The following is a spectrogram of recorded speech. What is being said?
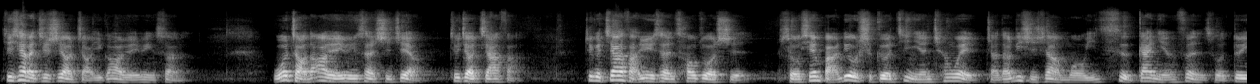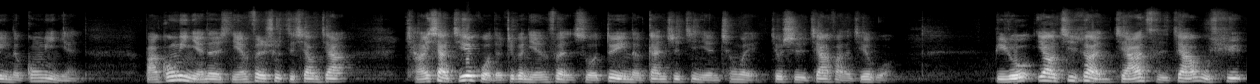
接下来就是要找一个二元运算了。我找的二元运算是这样，就叫加法。这个加法运算操作是：首先把六十个纪年称谓找到历史上某一次该年份所对应的公历年，把公历年的年份数字相加，查一下结果的这个年份所对应的干支纪年称谓，就是加法的结果。比如要计算甲子加戊戌，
